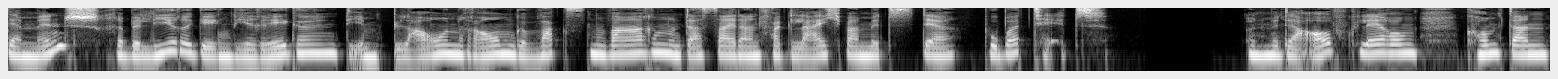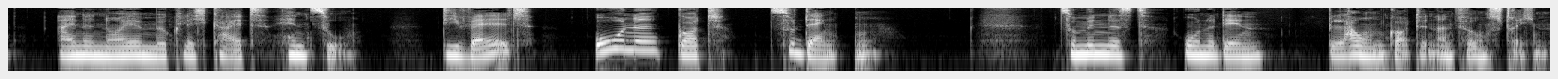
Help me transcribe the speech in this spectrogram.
Der Mensch rebelliere gegen die Regeln, die im blauen Raum gewachsen waren, und das sei dann vergleichbar mit der Pubertät. Und mit der Aufklärung kommt dann eine neue Möglichkeit hinzu. Die Welt ohne Gott zu denken. Zumindest ohne den blauen Gott in Anführungsstrichen.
